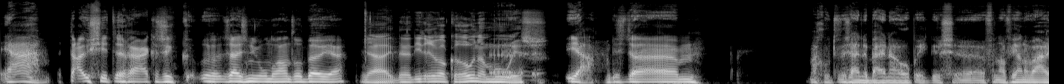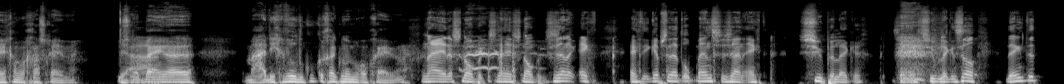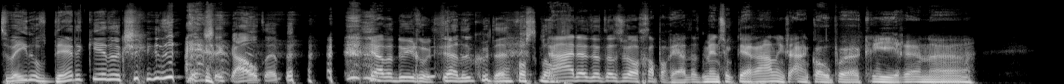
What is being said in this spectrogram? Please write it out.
ja, thuis zitten raken ze, zijn ze nu onderhand wel beu. Hè? Ja, ik denk dat iedereen wel corona moe is. Ja, dus daar... Um, maar goed, we zijn er bijna, hoop ik. Dus uh, vanaf januari gaan we gas geven. Dus Ja. ben je, maar die gevulde koeken ga ik nummer opgeven. Nee, dat snap ik. Nee, snap ik. Ze zijn ook echt, echt, ik heb ze net op, mensen zijn echt super lekker. Ze zijn echt super lekker. Het is al, denk de tweede of derde keer dat ik ze, dat ik ze gehaald heb. Ja, dat doe je goed. Ja, dat doe ik goed, hè? Vaste klant. Nou, dat, dat, dat is wel grappig, ja. Dat mensen ook de herhalingsaankopen creëren. En uh,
